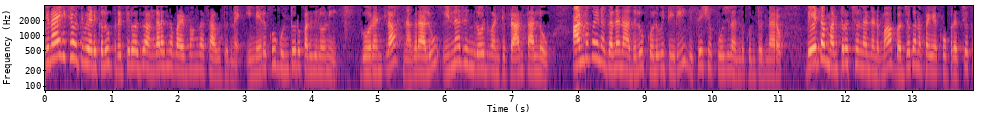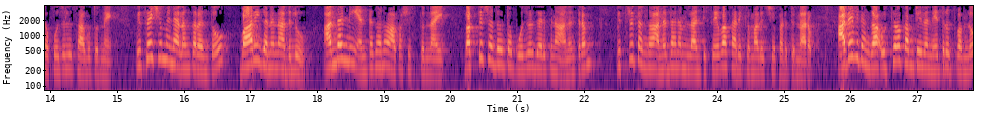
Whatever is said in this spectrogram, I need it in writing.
వినాయక చవితి వేడుకలు ప్రతిరోజు అంగరంగ వైభవంగా సాగుతున్నాయి. ఈ మేరకు గుంటూరు పరిధిలోని గోరంట్ల నగరాలు ఇన్నర్ రింగ్ రోడ్ వంటి ప్రాంతాల్లో అందమైన గణనాథులు కొలువితీరి విశేష పూజలు అందుకుంటున్నారు. వేద మంత్రోచ్చరణ నడుమ బొజ్జగణపయ్యకు ప్రత్యేక పూజలు సాగుతున్నాయి. విశేషమైన అలంకారంతో భారీ గణనాథులు అందరినీ ఎంతగానో ఆకర్షిస్తున్నాయి. భక్తి శ్రద్దలతో పూజలు జరిపిన అనంతరం విస్తృతంగా అన్నదానం లాంటి సేవా కార్యక్రమాలు చేపడుతున్నారు. అదేవిధంగా ఉత్సవ కమిటీల నేతృత్వంలో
